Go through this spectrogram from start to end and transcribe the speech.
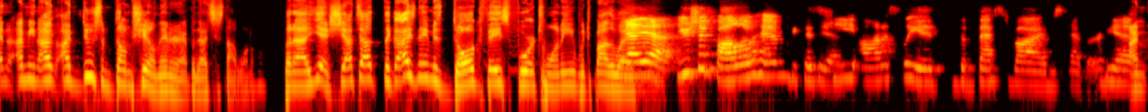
and I mean, I, I do some dumb shit on the internet, but that's just not one of them. But uh, yeah, shouts out. The guy's name is Dogface420, which, by the way, Yeah, yeah, You should follow him because Yeah. he honestly is the best vibes ever. yeah. I'm.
